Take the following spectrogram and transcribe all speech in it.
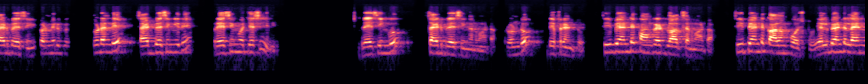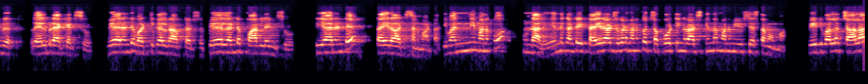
side bracing. ఇక్కడ మీరు చూడండి సైడ్ బ్రేసింగ్ ఇది బ్రేసింగ్ వచ్చేసి ఇది. బ్రేసింగ్ సైడ్ బ్రేసింగ్ అన్నమాట. రెండు డిఫరెంట్. సిబి అంటే కాంక్రీట్ బ్లాక్స్ అనమాట సిపి అంటే కాలం పోస్ట్. ఎల్బి అంటే లైన్ ఎల్ బ్రాకెట్స్. వేర్ అంటే వర్టికల్ రాప్టర్స్ పేర్లు అంటే పార్లెన్స్ టిఆర్ అంటే టైరాడ్స్ అన్నమాట. ఇవన్నీ మనకు ఉండాలి. ఎందుకంటే ఈ టైరాడ్స్ కూడా మనకు సపోర్టింగ్ రాడ్స్ కింద మనం యూజ్ చేస్తామమ్మా. వీటి వల్ల చాలా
